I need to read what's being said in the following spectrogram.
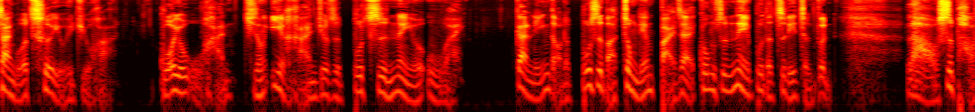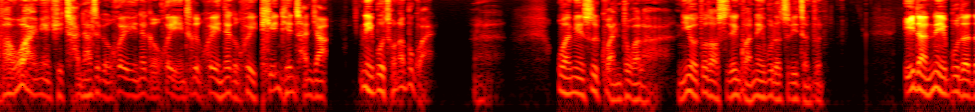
战国策》有一句话：“国有五寒，其中一寒就是不治内而务外。”干领导的不是把重点摆在公司内部的治理整顿，老是跑到外面去参加这个会、那个会、这个会、那个会，天天参加，内部从来不管。外面是管多了，你有多少时间管内部的治理整顿？一旦内部的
